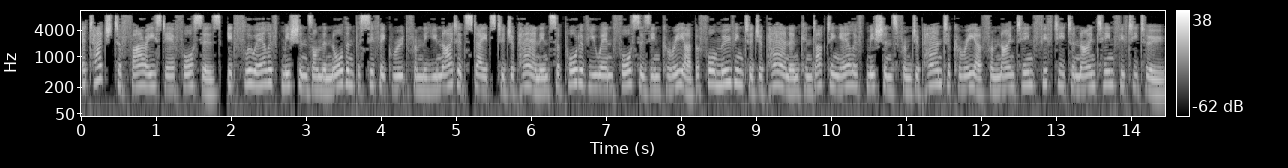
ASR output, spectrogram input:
Attached to Far East Air Forces, it flew airlift missions on the Northern Pacific route from the United States to Japan in support of UN forces in Korea before moving to Japan and conducting airlift missions from Japan to Korea from 1950 to 1952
